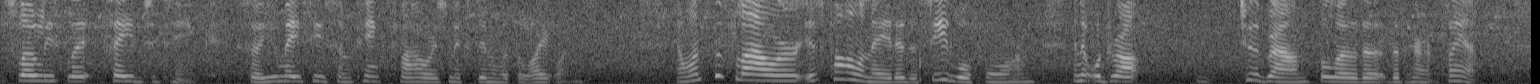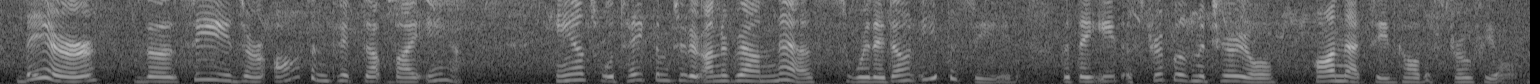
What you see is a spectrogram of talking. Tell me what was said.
slowly fade to pink. So you may see some pink flowers mixed in with the white ones. And once the flower is pollinated, a seed will form and it will drop to the ground below the, the parent plant. There, the seeds are often picked up by ants ants will take them to their underground nests where they don't eat the seed, but they eat a strip of material on that seed called a strophiole.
